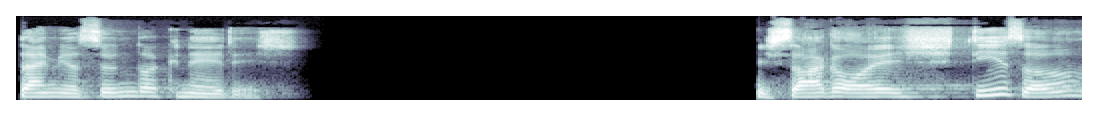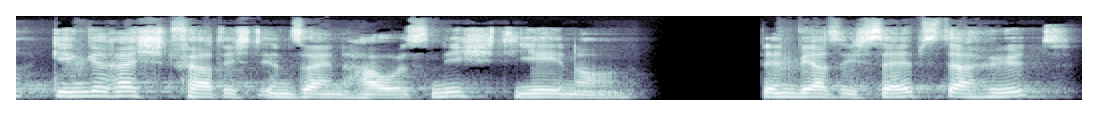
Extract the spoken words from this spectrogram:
sei mir Sünder gnädig. Ich sage euch, dieser ging gerechtfertigt in sein Haus, nicht jener. Denn wer sich selbst erhöht,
